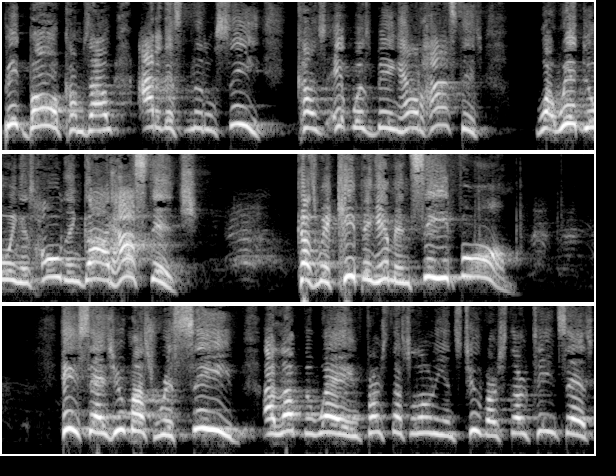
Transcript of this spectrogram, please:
big ball comes out out of this little seed because it was being held hostage. What we're doing is holding God hostage because we're keeping him in seed form. He says you must receive. I love the way 1 Thessalonians 2 verse 13 says,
